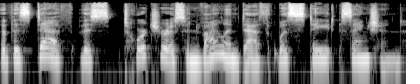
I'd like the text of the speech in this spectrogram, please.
that this death, this torturous and violent death, was state sanctioned.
